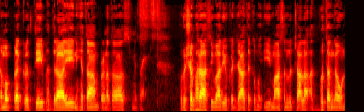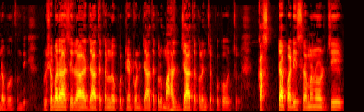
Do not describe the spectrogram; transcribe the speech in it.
నమ ప్రకృత్యై భద్రాయై నిహతాం ప్రణతాస్మిత. వృషభ రాశి వారి యొక్క జాతకము ఈ మాసంలో చాలా అద్భుతంగా ఉండబోతుంది. వృషభ రాశి రా జాతకంలో పుట్టినటువంటి జాతకులు మహర్జాతకులు అని చెప్పుకోవచ్చు. కష్టపడి శ్రమ నుంచి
